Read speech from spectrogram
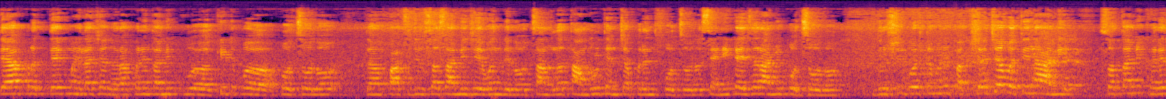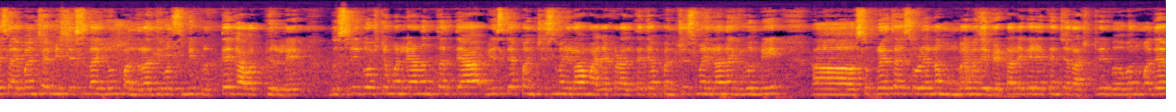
त्या प्रत्येक महिलाच्या घरापर्यंत आम्ही किट प- पोहोचवलो त्या पाच दिवसाचं आम्ही जेवण दिलो. चांगलं तांदूळ त्यांच्यापर्यंत पोचवलं. सॅनिटायझर आम्ही पोचवलो. दुसरी गोष्ट म्हणजे पक्षाच्या वतीनं आम्ही स्वतः मी खरे साहेबांच्या मिसेसला घेऊन पंधरा दिवस मी प्रत्येक गावात फिरले. दुसरी गोष्ट म्हणल्यानंतर त्या वीस ते पंचवीस महिला माझ्याकडे आल्या त्या पंचवीस महिलांना घेऊन मी अं, सुप्रियाताई सुळेंना मुंबईमध्ये भेटायला गेले. त्यांच्या राष्ट्रीय भवनमध्ये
